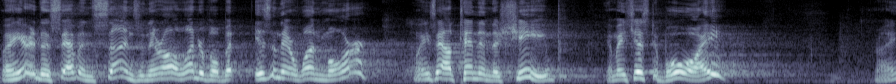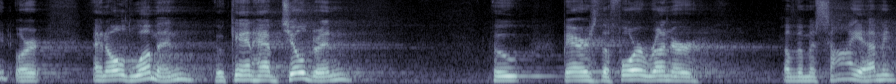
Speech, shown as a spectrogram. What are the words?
well, here are the seven sons, and they're all wonderful, but isn't there one more? Well, he's out tending the sheep. I mean, it's just a boy. right? Or an old woman who can't have children who bears the forerunner of the Messiah. I mean,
